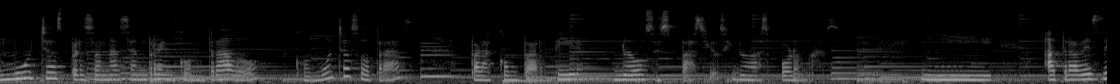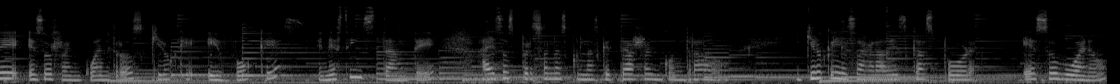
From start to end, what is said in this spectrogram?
muchas personas se han reencontrado con muchas otras para compartir nuevos espacios y nuevas formas. Y a través de esos reencuentros quiero que evoques en este instante a esas personas con las que te has reencontrado y quiero que les agradezcas por eso bueno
